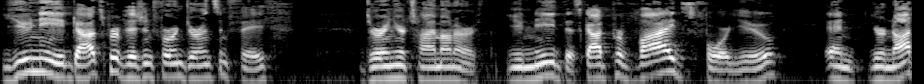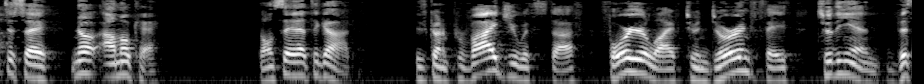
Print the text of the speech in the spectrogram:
You need God's provision for endurance and faith during your time on earth. You need this. God provides for you, and you're not to say, "No, I'm okay." Don't say that to God. He's going to provide you with stuff for your life to endure in faith to the end, this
